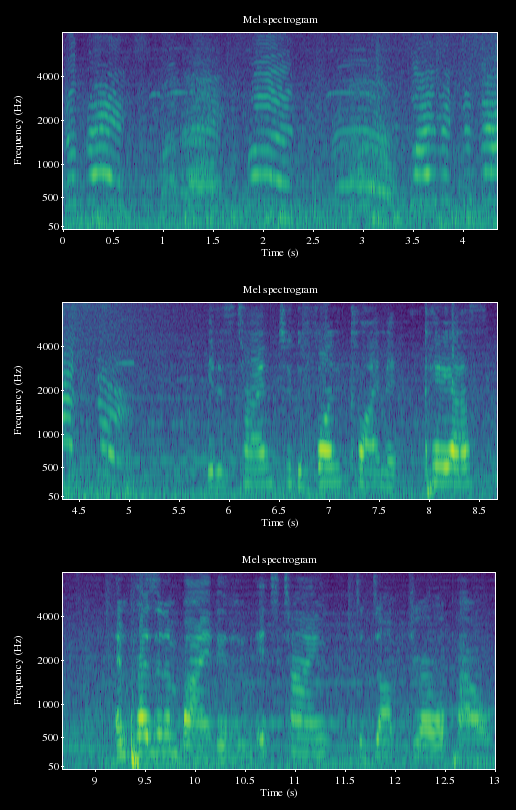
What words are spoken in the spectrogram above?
The banks. Fund. Climate disaster. It is time to defund climate chaos and President Biden, it's time to dump Jerome Powell.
